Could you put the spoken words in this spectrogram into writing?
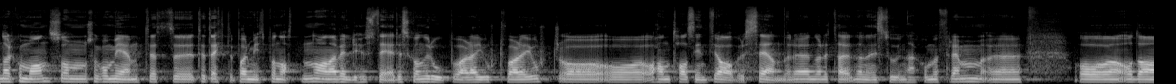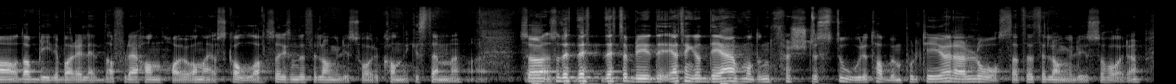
narkoman som, som kommer hjem til et, til et, ektepar midt på natten. og Han er veldig hysterisk og han roper 'hva det er gjort', hva det er gjort? Og, og, og Han tas inn til avhør senere når dette, denne historien her kommer frem. Eh, og, og da, da, blir det bare ledd av, for han, jo, han, er jo skalla. Så liksom dette lange, lyse håret kan ikke stemme. Så, så det, det, dette blir, jeg tenker at Det er på en måte den første store tabben politiet gjør, er å låse seg til dette lange, lyse håret.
